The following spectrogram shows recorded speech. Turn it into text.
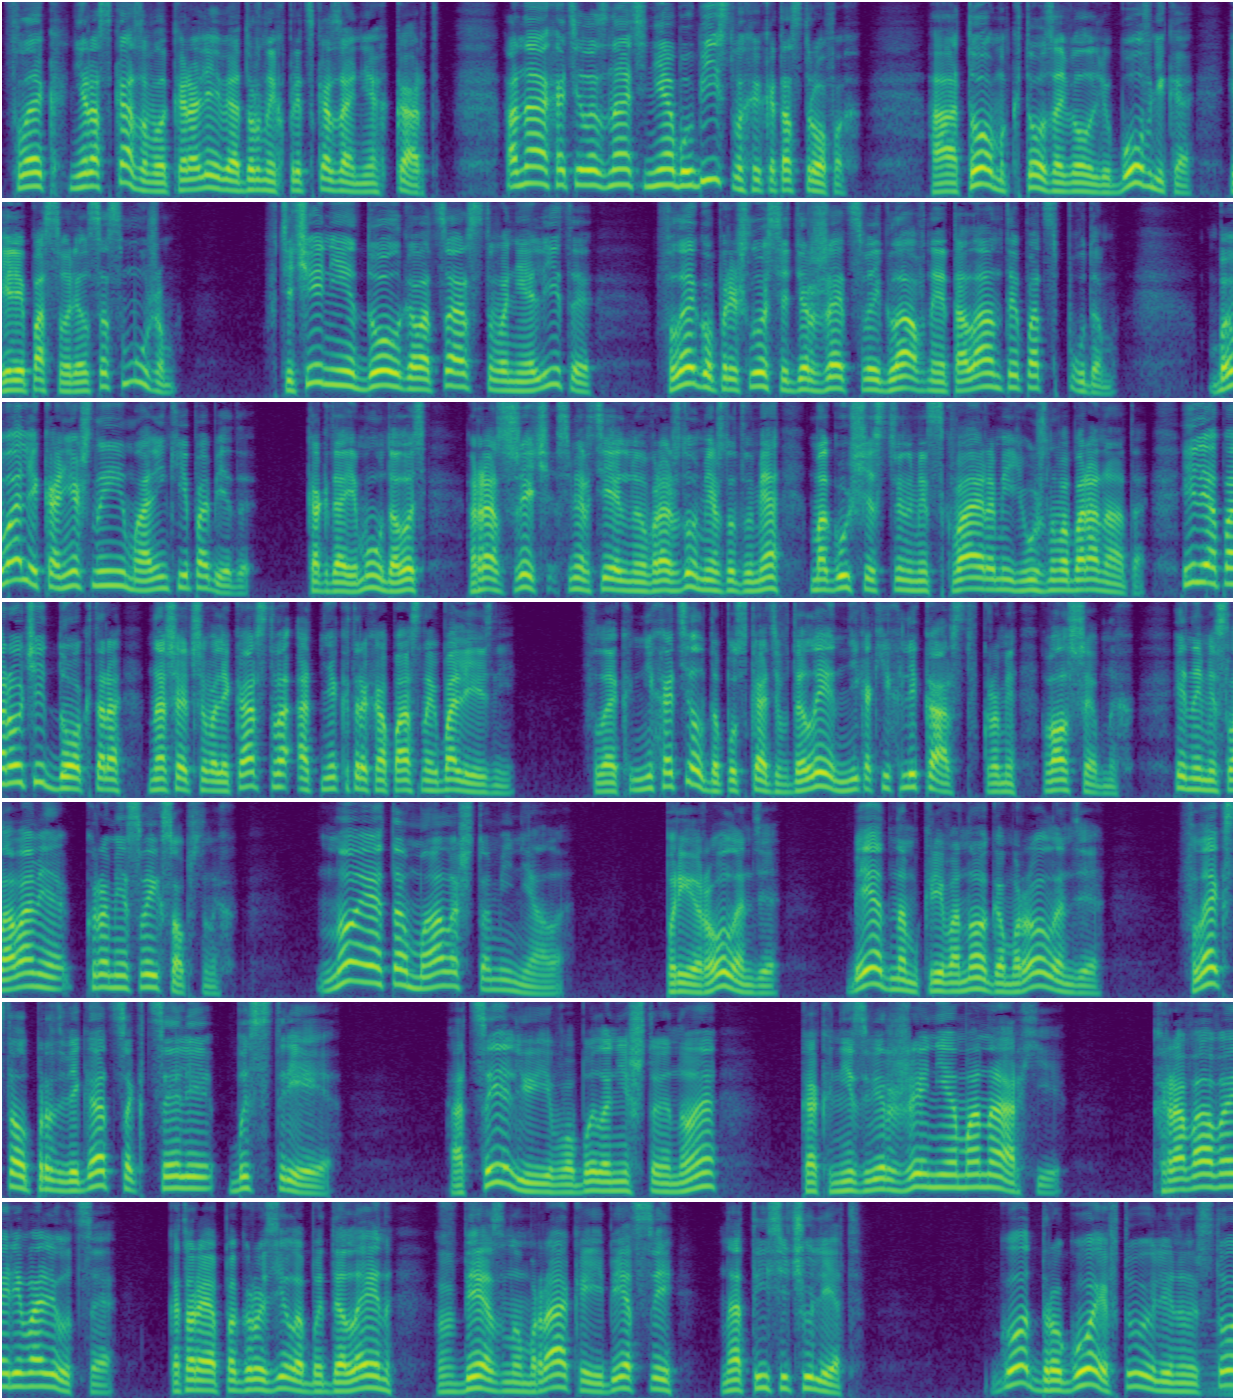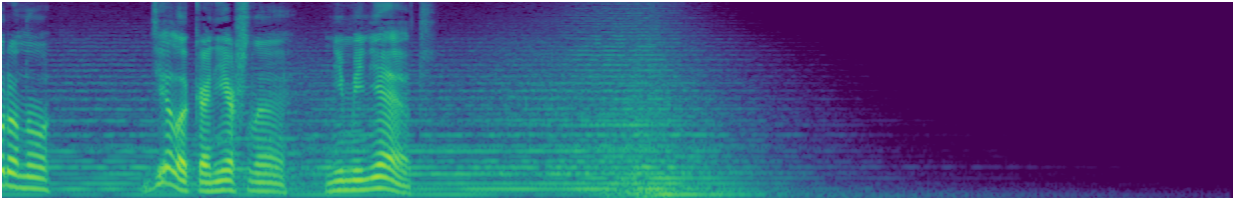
Флэк не рассказывала королеве о дурных предсказаниях карт. Она хотела знать не об убийствах и катастрофах, а о том, кто завел любовника или поссорился с мужем. В течение долгого царствования Литы Флегу пришлось одержать свои главные таланты под спудом. Бывали, конечно, и маленькие победы, когда ему удалось разжечь смертельную вражду между двумя могущественными сквайрами Южного Бароната или опорочить доктора, нашедшего лекарства от некоторых опасных болезней. Флэг не хотел допускать в Делейн никаких лекарств, кроме волшебных. Иными словами, кроме своих собственных. Но это мало что меняло. При Роланде, бедном кривоногом Роланде, Флэг стал продвигаться к цели быстрее. А целью его было не что иное, как низвержение монархии, кровавая революция, которая погрузила бы Делейн в бездну мрака и бедствий на тысячу лет. Год-другой в ту или иную сторону дело, конечно, не меняют.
